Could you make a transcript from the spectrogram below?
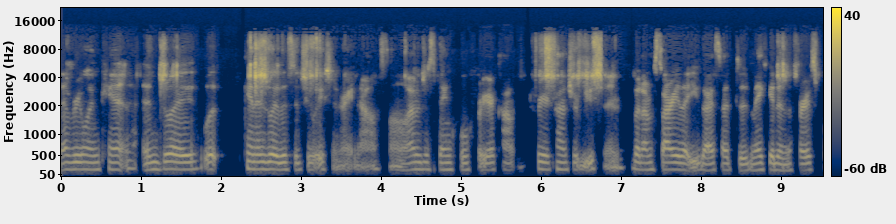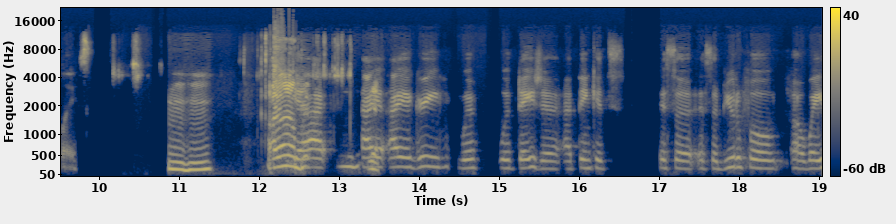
Everyone can't enjoy what can enjoy the situation right now. So I'm just thankful for your con- for your contribution, but I'm sorry that you guys had to make it in the first place. Mhm. I don't know. Yeah, I, yeah. I, I agree with with Deja. I think it's it's a it's a beautiful uh, way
